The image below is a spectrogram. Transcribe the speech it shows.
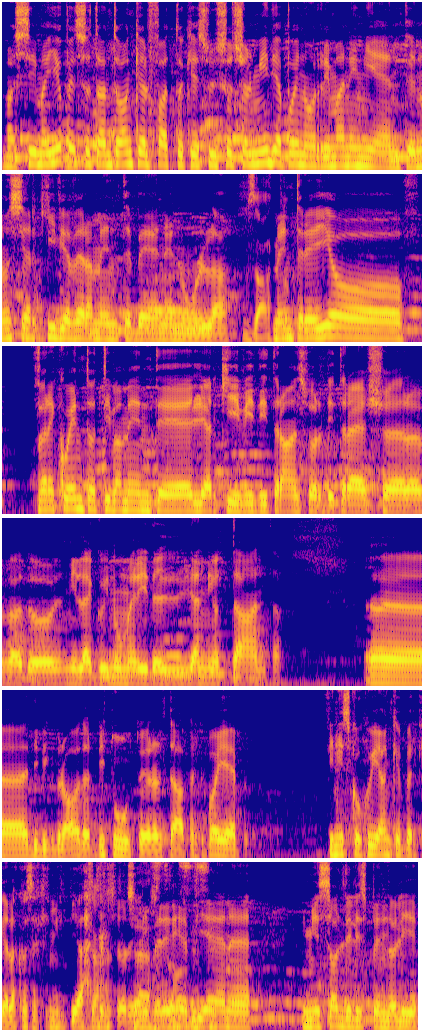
Ma sì, ma io penso tanto anche al fatto che sui social media poi non rimane niente, non si archivia veramente bene nulla. Esatto. Mentre io frequento attivamente gli archivi di Transfer, di Thrasher, vado, mi leggo i numeri degli anni 80 eh, di Big Brother, di tutto in realtà, perché poi è, finisco qui anche perché è la cosa che mi piace, certo, cioè, certo, le librerie sì, piene, sì. i miei soldi li spendo lì.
